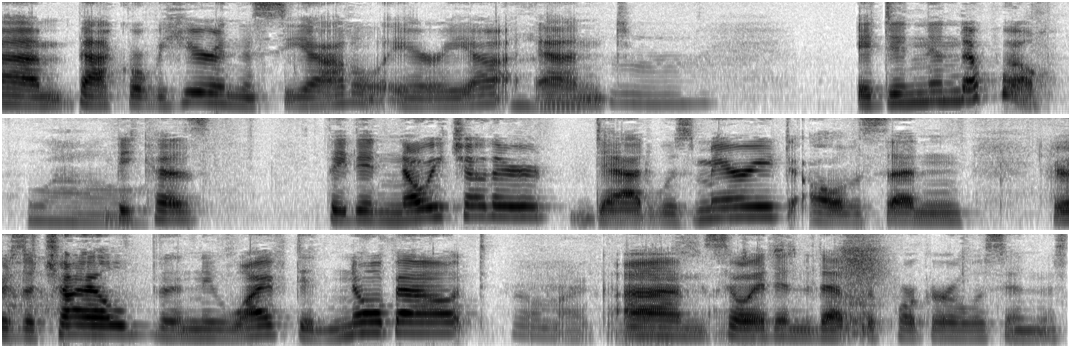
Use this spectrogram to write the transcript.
um, back over here in the Seattle area, and it didn't end up well Wow. because they didn't know each other. Dad was married. All of a sudden, here's a child the new wife didn't know about. Oh, my God. Um, so it ended up the poor girl was in the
